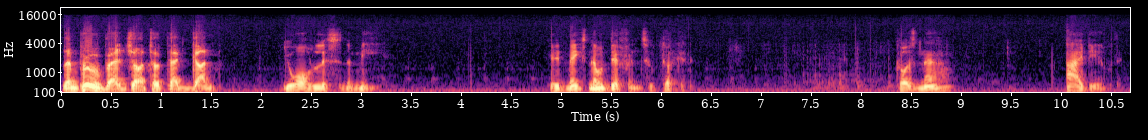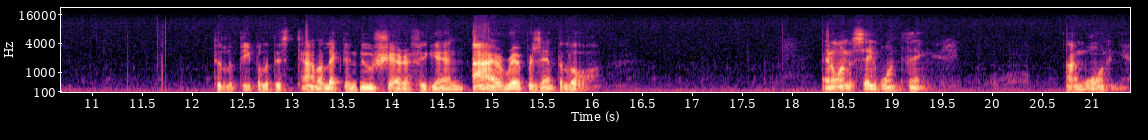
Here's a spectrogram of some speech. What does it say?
Then prove Bradshaw took that gun. You all listen to me. It makes no difference who took it. Because now, I deal with it. Till the people of this town elect a new sheriff again, I represent the law. And I want to say one thing. I'm warning you.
